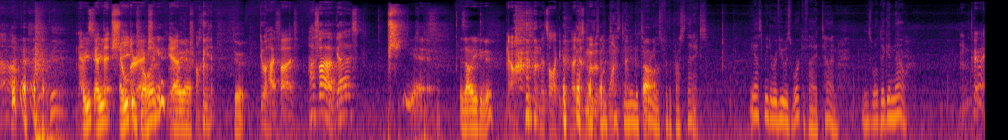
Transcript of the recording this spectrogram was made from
oh. Now Are you, got are you- that are you shoulder controlling action. it? Yeah, Oh, I'm yeah. controlling it. Do it. Do a high five. High five, guys. Yeah. Is that all you can do? No, that's all I can do. I just move it I'm with one testing new thing. Oh. materials for the prosthetics. He asked me to review his work if I had time. May as well dig in now. Okay,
